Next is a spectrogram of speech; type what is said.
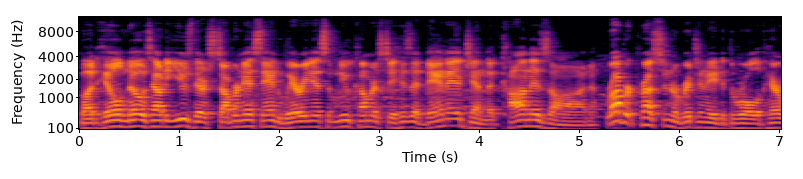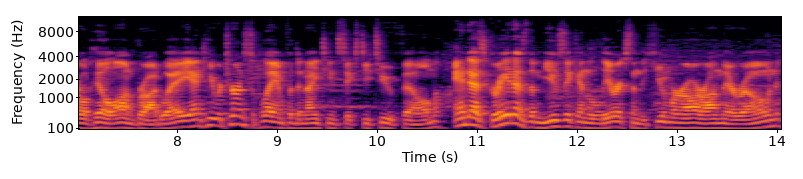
But Hill knows how to use their stubbornness and wariness of newcomers to his advantage, and the con is on. Robert Preston originated the role of Harold Hill on Broadway, and he returns to play him for the 1962 film. And as great as the music and the lyrics and the humor are on their own,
